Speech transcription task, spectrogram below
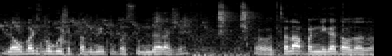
लवबर्ड्स बघू शकता तुम्ही खूपच सुंदर असे. तर चला आपण निघत आहोत आता.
